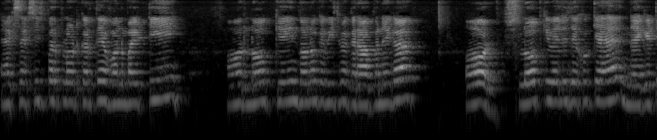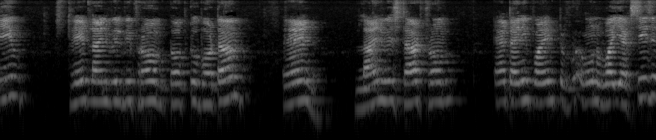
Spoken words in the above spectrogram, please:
एक्स एक्सिस पर प्लॉट करते हैं? वन बाई टी और लॉग के इन दोनों के बीच में ग्राफ बनेगा। और स्लोप की वैल्यू देखो क्या है? Negative straight line will be from top to bottom and line will start from at any point on Y axis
